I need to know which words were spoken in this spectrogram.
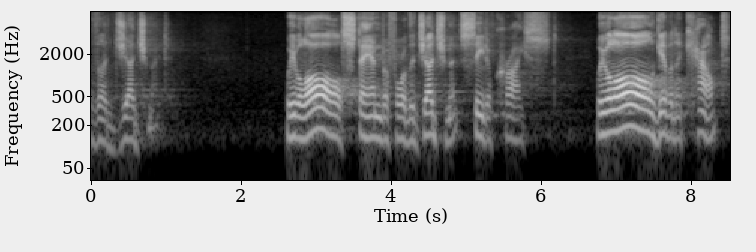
the judgment. We will all stand before the judgment seat of Christ. We will all give an account.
